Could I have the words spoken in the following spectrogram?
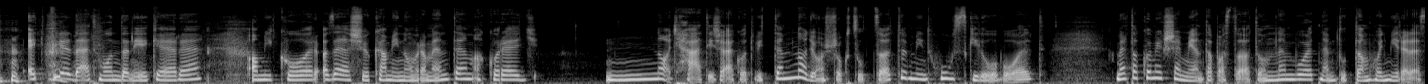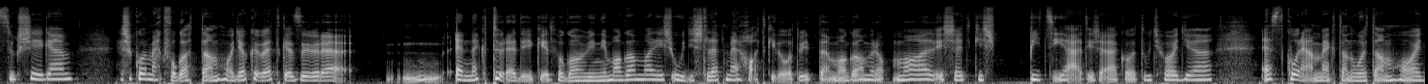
egy példát mondanék erre. Amikor az első kaminomra mentem, akkor egy nagy hátizsákot vittem, nagyon sok cuccal, több mint 20 kiló volt, mert akkor még semmilyen tapasztalatom nem volt, nem tudtam, hogy mire lesz szükségem, és akkor megfogadtam, hogy a következőre ennek töredékét fogom vinni magammal, és úgy is lett, mert 6 kilót vittem magammal, és egy kis pici hátizsákot, úgyhogy ezt korán megtanultam, hogy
